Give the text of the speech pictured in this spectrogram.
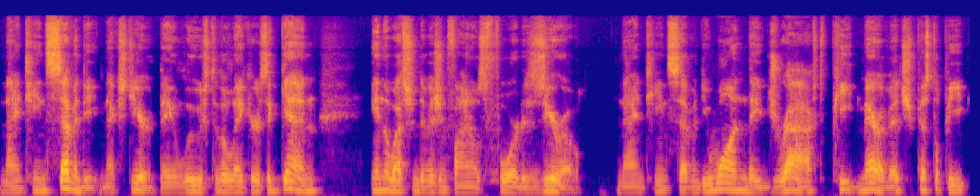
1970, next year, they lose to the Lakers again in the Western Division Finals, four to zero. 1971, they draft Pete Maravich, Pistol Pete.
